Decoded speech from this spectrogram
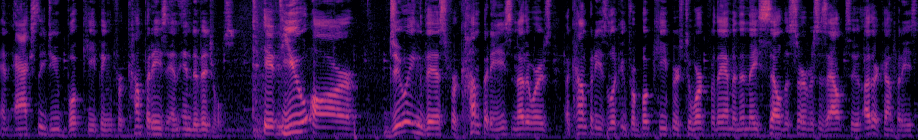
and actually do bookkeeping for companies and individuals. If you are doing this for companies. In other words a company is looking for bookkeepers to work for them and then they sell the services out to other companies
